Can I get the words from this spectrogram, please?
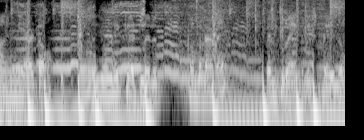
ഭംഗിയാട്ടോ യൂണീക്ക് ആയിട്ടുള്ളൊരു അപ്പോൾ എനിക്ക് ഭയങ്കര ഇഷ്ടമായിരുന്നു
